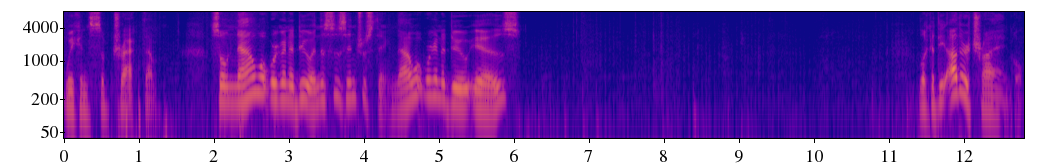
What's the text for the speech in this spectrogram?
we can subtract them. So now what we're going to do, and this is interesting, now what we're going to do is look at the other triangle.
